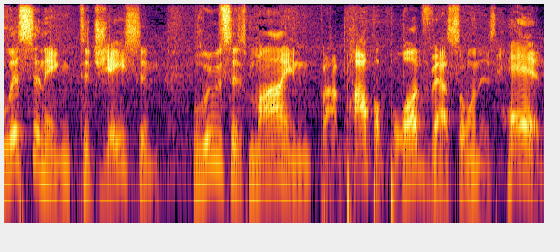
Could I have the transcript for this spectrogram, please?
listening to Jason lose his mind, pop a blood vessel in his head.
